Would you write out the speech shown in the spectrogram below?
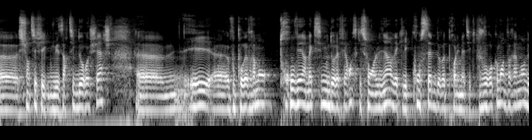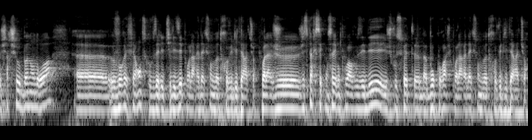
euh, scientifiques, donc des articles de recherche, euh, et vous pourrez vraiment trouver un maximum de références qui sont en lien avec les concepts de votre problématique. Je vous recommande vraiment de chercher au bon endroit vos références que vous allez utiliser pour la rédaction de votre revue de littérature. Voilà, j'espère que ces conseils vont pouvoir vous aider et je vous souhaite bah, bon courage pour la rédaction de votre revue de littérature.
